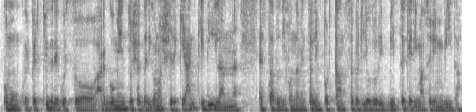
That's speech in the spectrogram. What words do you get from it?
Comunque, per chiudere questo argomento c'è da riconoscere che anche Dylan è stato di fondamentale importanza per gli autori beat che rimasero in vita.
